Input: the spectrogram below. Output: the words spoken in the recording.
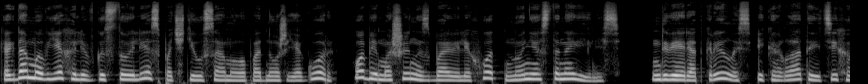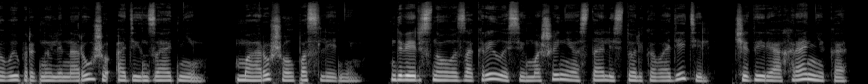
Когда мы въехали в густой лес почти у самого подножья гор, обе машины сбавили ход, но не остановились. Дверь открылась, и крылатые тихо выпрыгнули наружу один за одним. Мар ушел последним. Дверь снова закрылась, и в машине остались только водитель, четыре охранника,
